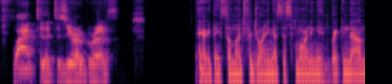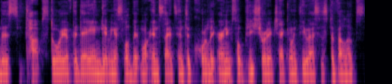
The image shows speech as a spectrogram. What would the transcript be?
flat to, to zero growth. Eric, thanks so much for joining us this morning and breaking down this top story of the day and giving us a little bit more insights into quarterly earnings. We'll be sure to check in with you as this develops.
